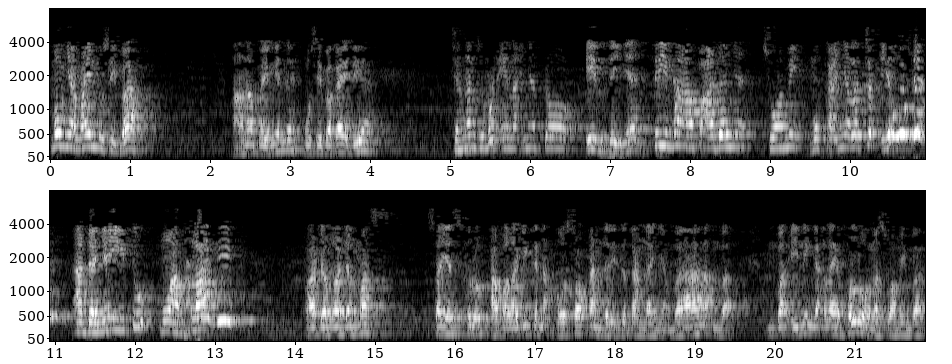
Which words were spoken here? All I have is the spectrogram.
Mau nyamain musibah, anak pengen deh musibah kayak dia. Jangan cuma enaknya toh. Intinya terima apa adanya. Suami mukanya lecek, ya udah adanya itu mau apa lagi? Kadang-kadang mas saya stroke apalagi kena gosokan dari tetangganya mbak mbak Mbak ini nggak level loh sama suami Mbak.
